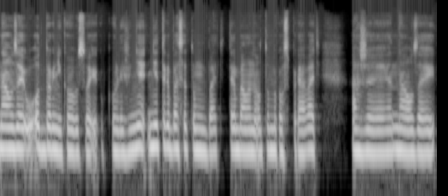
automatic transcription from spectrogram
naozaj u odborníkov vo svojej okolí. Že ne, netreba sa tomu bať, treba len o tom rozprávať a že naozaj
